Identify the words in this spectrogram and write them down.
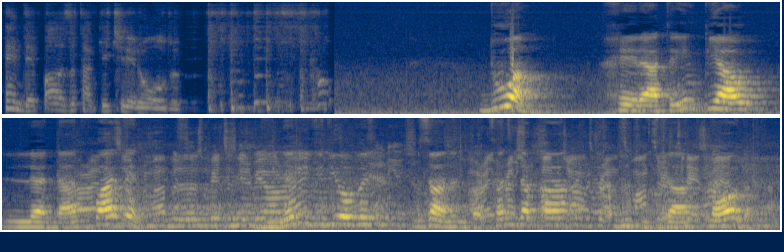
hem de bazı taklitçileri oldu. دووەم خێراترین پیاو لە نان All right, let's خواردن open them up. Is this pizza's gonna be all بینەری right? ڤیدیۆ بن بزانن بە All right, چەند Fresh دەقا Papa John's proud دوو sponsor of پیتزا today's تەواو event. دەکەن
